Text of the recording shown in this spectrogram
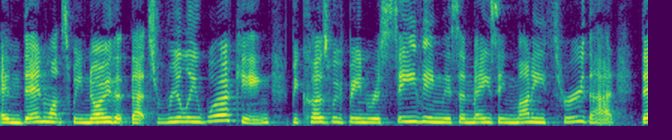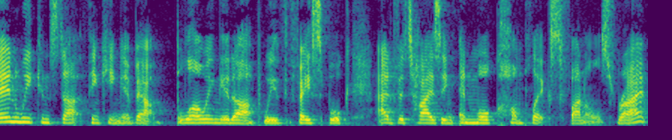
And then once we know that that's really working because we've been receiving this amazing money through that, then we can start thinking about blowing it up with Facebook advertising and more complex funnels, right?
